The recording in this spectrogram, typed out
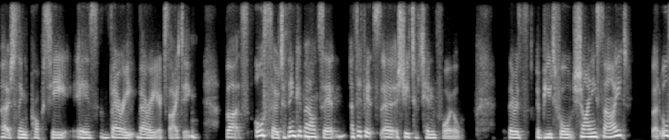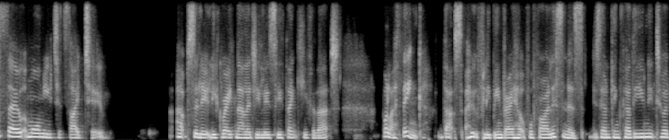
purchasing a property is very, very exciting, but also to think about it as if it's a sheet of tinfoil. There is a beautiful, shiny side, but also a more muted side too. Absolutely. Great analogy, Lucy. Thank you for that. Well, I think that's hopefully been very helpful for our listeners. Is there anything further you need to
